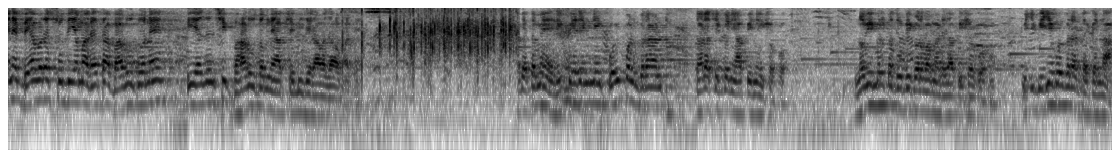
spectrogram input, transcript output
એને બે વર્ષ સુધી એમાં રહેતા ભાડૂતોને એ એજન્સી ભાડું તમને આપશે બીજે રાવા જવા માટે. કે તમે રિપેરિંગની કોઈ પણ ગ્રાન્ટ ધારાસભ્યની આપી નહીં શકો. નવી મિલકત ઊભી કરવા માટે આપી શકો. બીજી બીજી કોઈ ગ્રાન્ટ કે ના.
